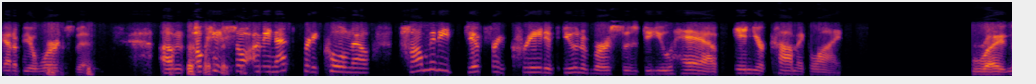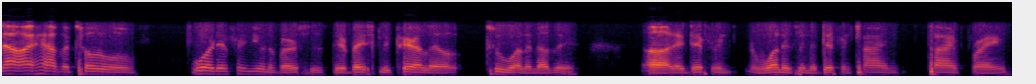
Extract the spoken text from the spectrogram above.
Got to be a wordsmith. Um, okay, so I mean that's pretty cool. Now, how many different creative universes do you have in your comic line? Right now, I have a total of four different universes. They're basically parallel to one another. Uh, they're different. One is in a different time time frame,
